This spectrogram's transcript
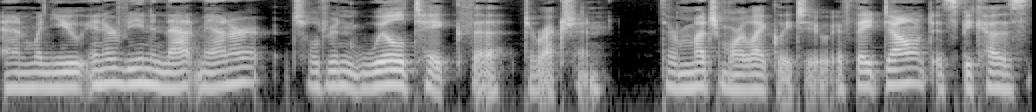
And when you intervene in that manner, children will take the direction. They're much more likely to. If they don't, it's because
